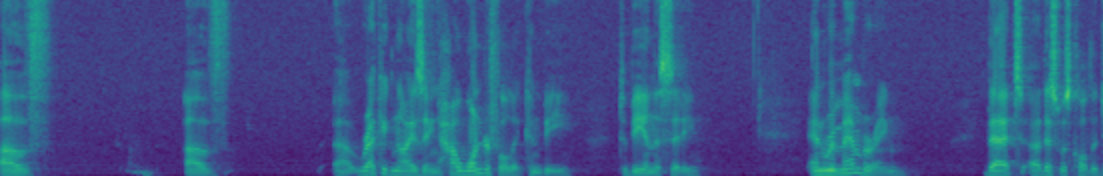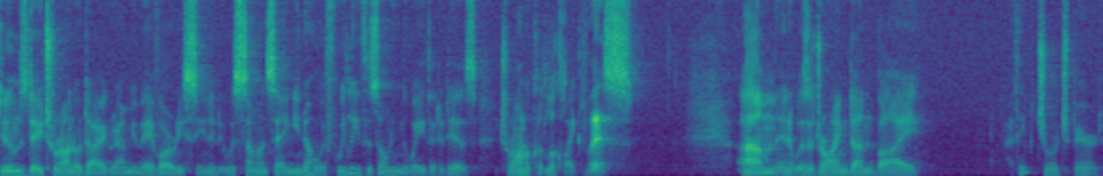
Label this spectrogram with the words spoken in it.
of, of uh, recognizing how wonderful it can be to be in the city, and remembering that uh, this was called the Doomsday Toronto diagram. You may have already seen it. It was someone saying, you know, if we leave the zoning the way that it is, Toronto could look like this. Um, and it was a drawing done by I think George Baird,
